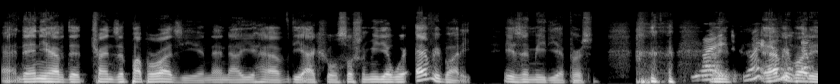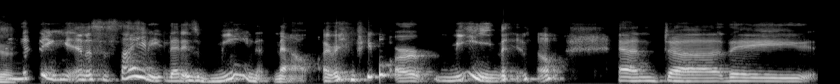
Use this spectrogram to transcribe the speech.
and then you have the trends of paparazzi and then now you have the actual social media where everybody is a media person. Right I mean, right everybody is. living in a society that is mean now. I mean people are mean you know? And uh, they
